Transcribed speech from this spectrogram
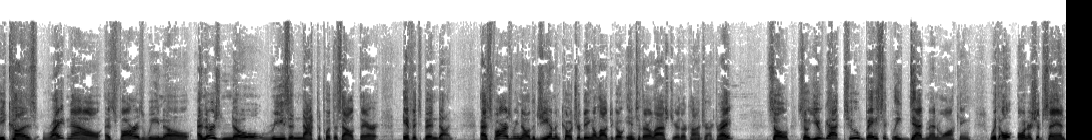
Because right now, as far as we know, and there's no reason not to put this out there if it's been done. As far as we know, the GM and coach are being allowed to go into their last year of their contract, right? So, so you've got two basically dead men walking with ownership saying,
